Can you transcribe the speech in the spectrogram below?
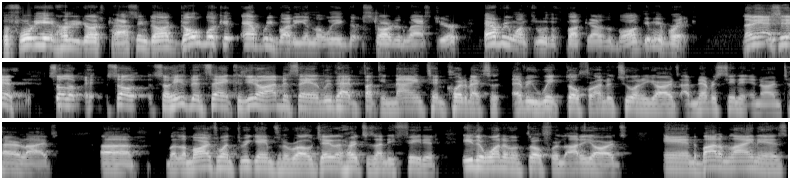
The 4,800 yards passing, dog, go look at everybody in the league that started last year. Everyone threw the fuck out of the ball. Give me a break. Let me ask you this. So, so, so he's been saying because you know I've been saying we've had fucking nine, ten quarterbacks every week throw for under 200 yards. I've never seen it in our entire lives. Uh, but Lamar's won three games in a row. Jalen Hurts is undefeated. Either one of them throw for a lot of yards. And the bottom line is,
